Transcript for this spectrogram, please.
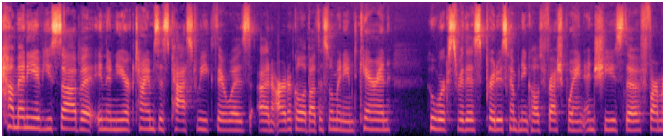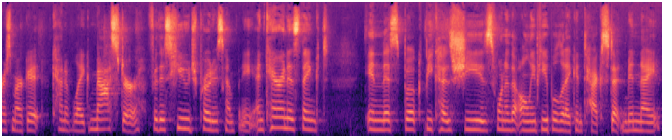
how many of you saw, but in the New York Times this past week, there was an article about this woman named Karen who works for this produce company called FreshPoint, and she's the farmers market kind of like master for this huge produce company. And Karen is thanked in this book because she's one of the only people that I can text at midnight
